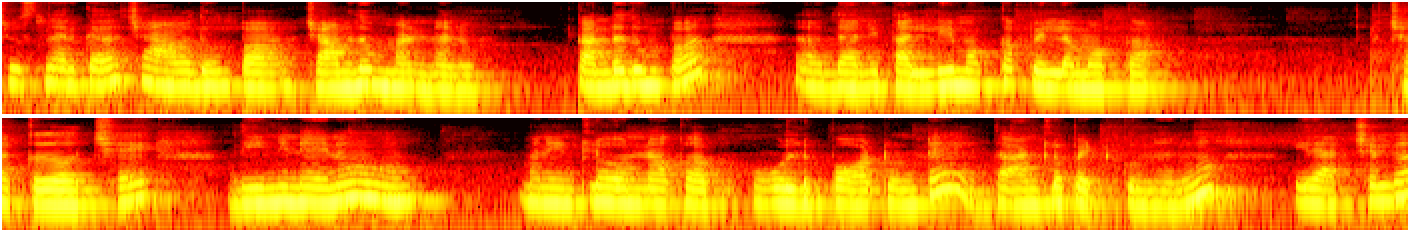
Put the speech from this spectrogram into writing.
చూస్తున్నారు కదా చామదుంప చామదుంప అంటున్నాను కందదుంప దాని తల్లి మొక్క పిల్ల మొక్క చక్కగా వచ్చాయి. దీన్ని నేను మన ఇంట్లో ఉన్న ఒక ఓల్డ్ పాట్ ఉంటే దాంట్లో పెట్టుకున్నాను. ఇది యాక్చువల్గా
